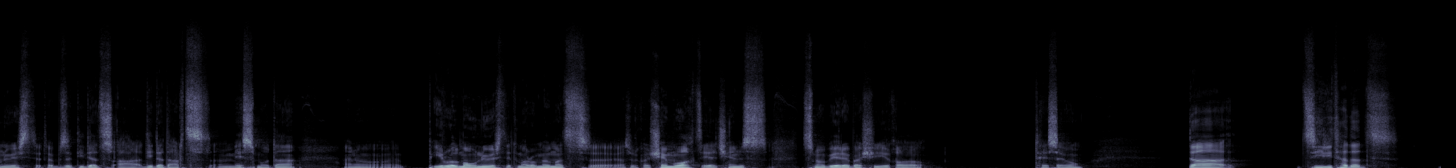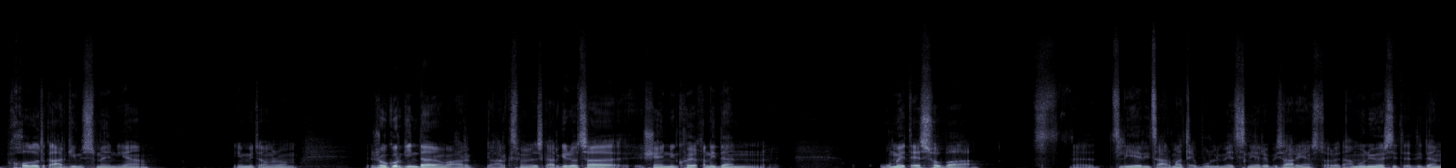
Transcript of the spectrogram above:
უნივერსიტეტებზე დიდად ა- დიდად არც მესმოდა. ანუ პირველმა უნივერსიტეტმა რომელმაც ასე ვთქვათ შემოაღწია ჩემს ცნობიერებაში იყო TSU და ძირითადად მხოლოდ კარგი მსმენია. იმიტომ რომ როგორ გინდა რომ არ არ გსმენდეს კარგი როცა შენი ქვეყნიდან უმეტესობა ძლიერი წარმატებული მეცნიერების არიან სწორედ ამ უნივერსიტეტიდან.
